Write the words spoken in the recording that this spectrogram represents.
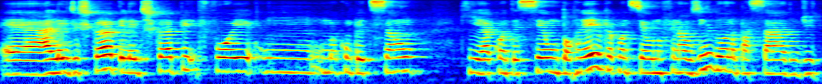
É, a Ladies Cup, Ladies Cup foi um, uma competição que aconteceu, um torneio que aconteceu no finalzinho do ano passado de,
